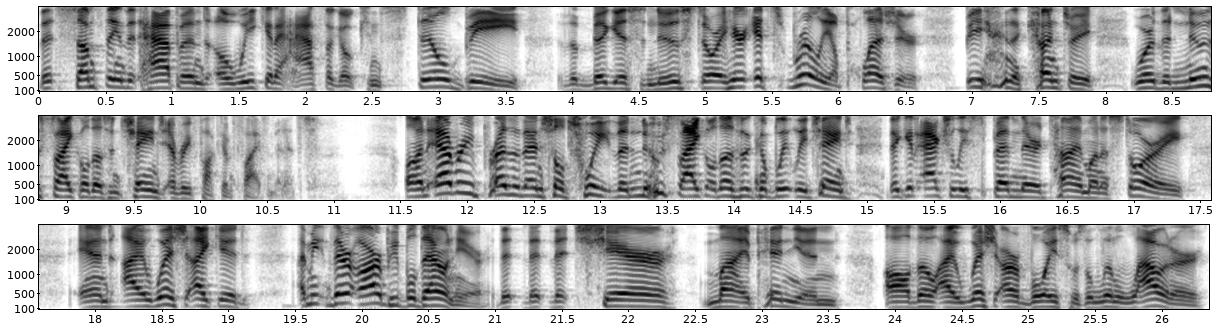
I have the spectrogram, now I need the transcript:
that something that happened a week and a half ago can still be the biggest news story here. It's really a pleasure being in a country where the news cycle doesn't change every fucking five minutes. On every presidential tweet, the news cycle doesn't completely change. They can actually spend their time on a story and I wish I could. I mean, there are people down here that, that, that share my opinion, although I wish our voice was a little louder.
